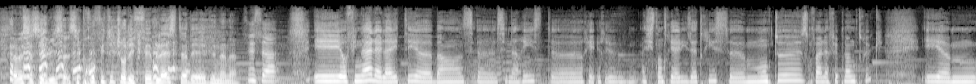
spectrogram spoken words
ça, mais ça c'est lui, ça, c'est profiter toujours des faiblesses des, des nanas. C'est ça. Et au final, elle a été euh, ben, scénariste, euh, ré- ré- assistante réalisatrice, euh, monteuse. Enfin, elle a fait plein de trucs. Et, euh,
